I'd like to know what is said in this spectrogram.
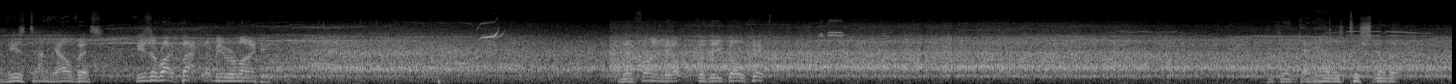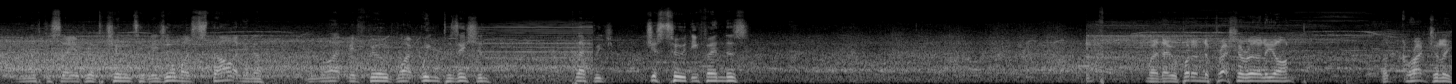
And here's Dani Alves. He's a right back, let me remind you. And they finally up for the goal kick. Again, Dani Alves pushing on it. I have to say every opportunity, but he's almost starting in a, in right midfield, right wing position. Lethbridge, just two defenders. where they were put under pressure early on, but gradually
